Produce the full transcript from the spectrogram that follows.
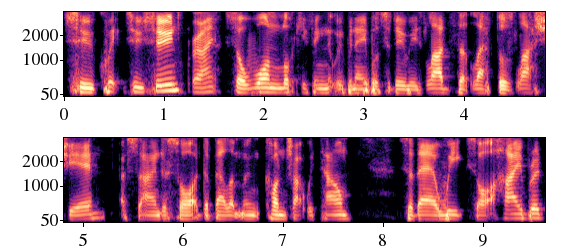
too quick too soon. Right. So one lucky thing that we've been able to do is lads that left us last year have signed a sort of development contract with Town. So they're week sort of hybrid.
